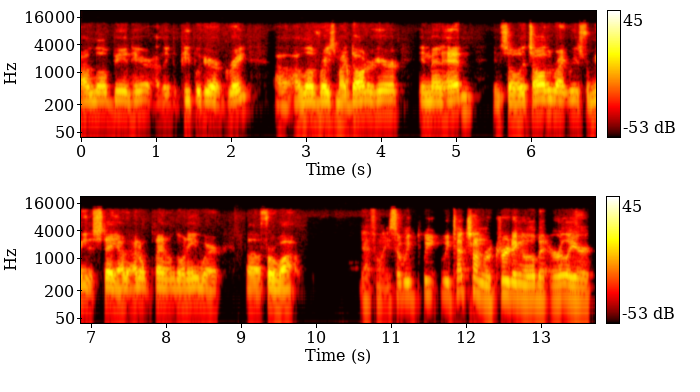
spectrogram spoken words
I love being here. I think the people here are great. Uh, I love raising my daughter here in Manhattan, and so it's all the right reasons for me to stay. I, I don't plan on going anywhere uh, for a while. Definitely. So we, we we touched on recruiting a little bit earlier,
